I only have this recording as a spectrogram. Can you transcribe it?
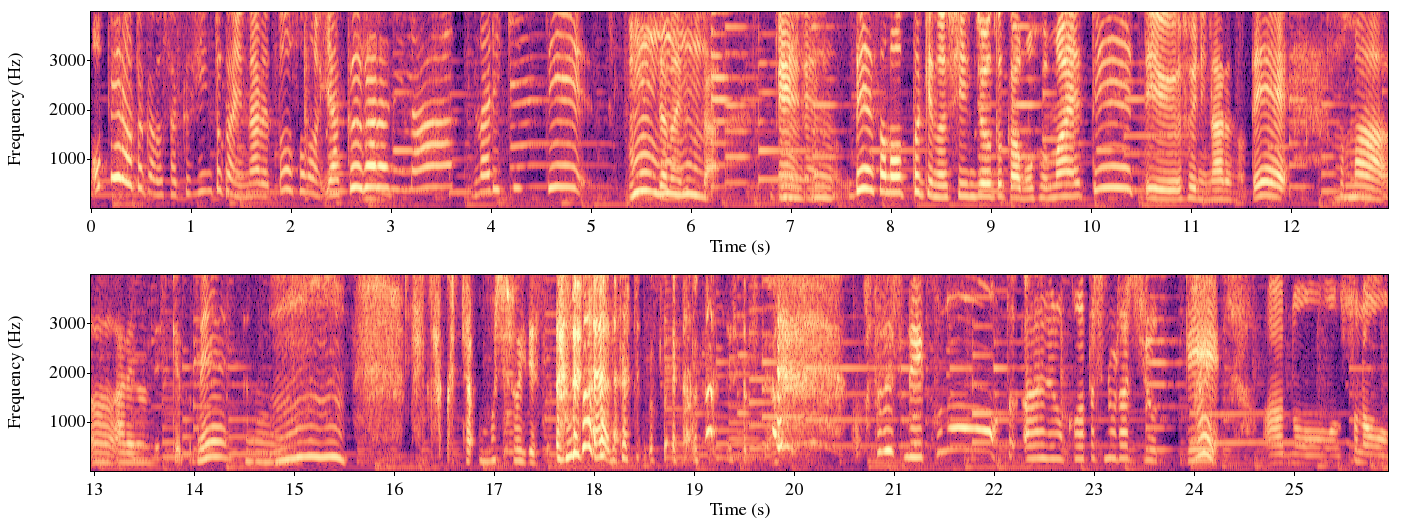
オペラとかの作品とかになるとその役柄にななりきってじゃないですか。ええうんうんでその時の心情とかも踏まえてっていう風になるので、あ、まあ、うん、あれなんですけどね。ううんんうん、めちゃくちゃ面白いです。ありがとうございます。あとですね、このとあの私のラジオって、はい。あのその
